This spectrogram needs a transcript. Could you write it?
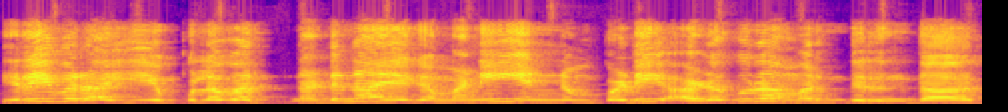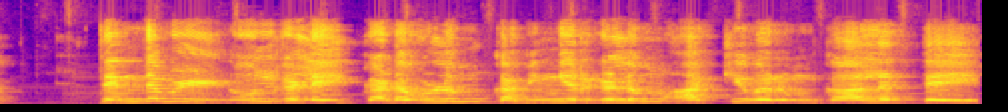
இறைவராகிய புலவர் நடுநாயக மணி என்னும்படி அழகுற அமர்ந்திருந்தார். செந்தமிழ் நூல்களை கடவுளும் கவிஞர்களும் ஆக்கி வரும் காலத்தை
